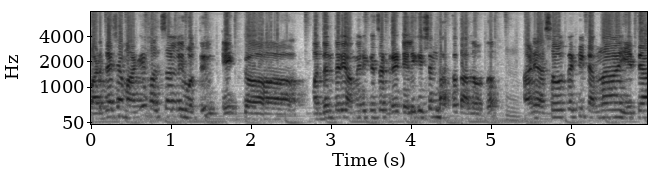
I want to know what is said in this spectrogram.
पडद्याच्या मागे हालचाली होतील. एक मध्यंतरी अमेरिकेचं ग्रेट डेलिगेशन भारतात आलं होतं. आणि असं होतं की त्यांना येत्या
